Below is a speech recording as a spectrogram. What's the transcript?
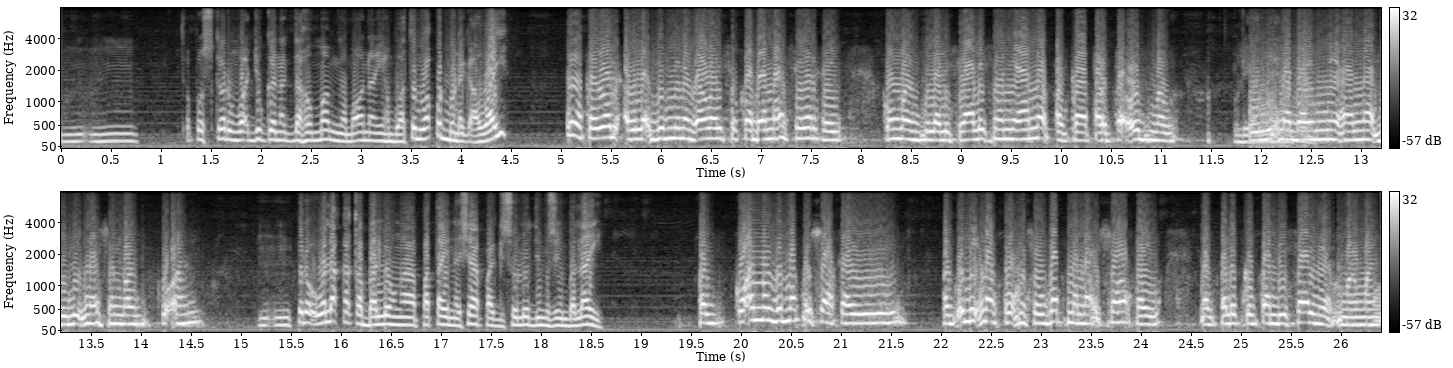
Mm. Tapos karon wa jud ka nagdahom ma'am nga mao na iyang buhaton, wa pod mo nag-away? Oo, kay wala, wala din mo nag-away sa kada na sir. Kay kung maglalis-lalis man ni anak, pagka taod-taod, mag Uli. uli na dahil ni anak, dili na siya magkuan. Mm, pero wala ka kabalo nga patay na siya pag sulod mo sa balay. Pag kuan man gud na ko siya, kay pag uli na ko, masugat man na siya, kay nagpalit ko pandesal, mga mga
